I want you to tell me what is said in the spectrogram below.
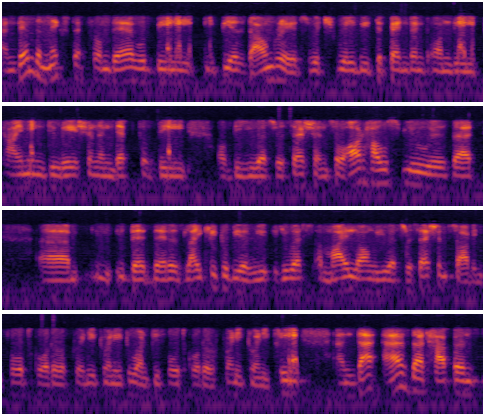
And then the next step from there would be EPS downgrades, which will be dependent on the timing, duration, and depth of the of the U.S. recession. So our house view is that um, there, there is likely to be a U.S. a mile-long U.S. recession starting fourth quarter of 2022 until fourth quarter of 2023, and that as that happens,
